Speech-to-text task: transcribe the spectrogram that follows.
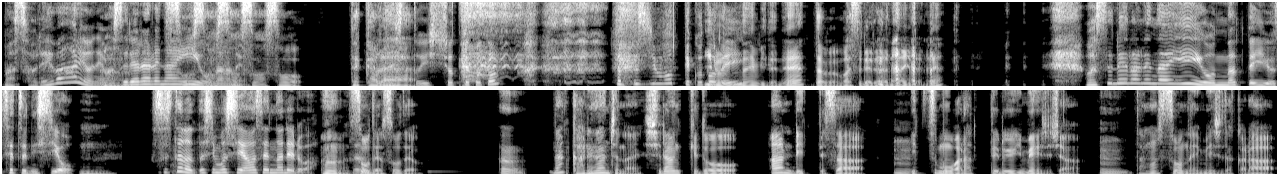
まあ、それはあるよね。うん忘れられないいい女なのよ。そうそうそうそう。だから私と、一緒ってこと？私もってこいろとでいい？んな意味でね、多分忘れられないんだね。忘れられないいい女っていう説にしよう。うん。そしたら私も幸せになれるわ。うん、そうだよ、そうだよ。うん。なんかあれなんじゃない？知らんけど、アンリってさ、うんい。つも笑ってるイメージじゃん。うん。楽しそうなイメージだから、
